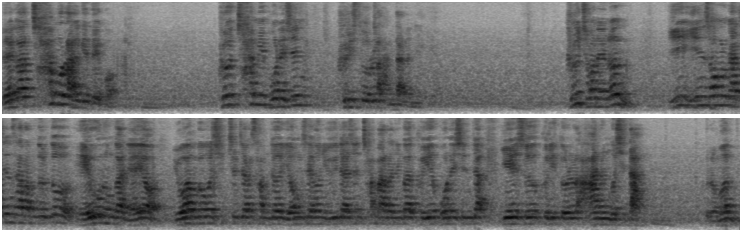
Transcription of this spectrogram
내가 참을 알게 되고 그 참이 보내신 그리스도를 안다는 얘기예요. 그 전에는 이 인성을 가진 사람들도 애우는 거 아니에요. 요한복음 17장 3절 영생은 유일하신 참 하나님과 그의 보내신 자 예수 그리스도를 아는 것이다. 그러면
